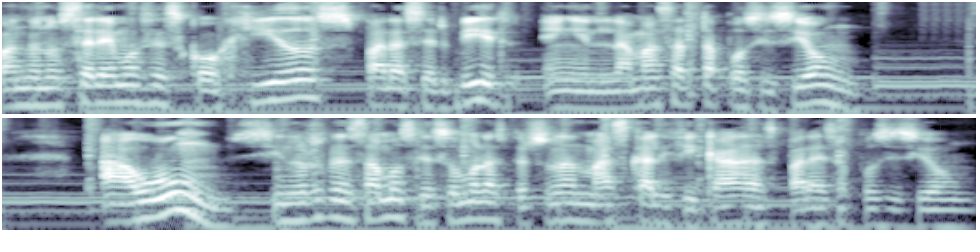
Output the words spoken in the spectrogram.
cuando no seremos escogidos para servir en la más alta posición, aún si nosotros pensamos que somos las personas más calificadas para esa posición.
